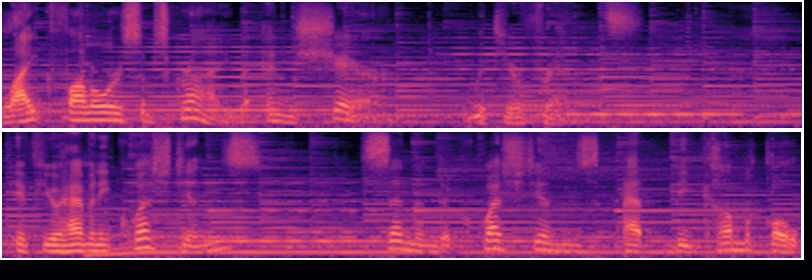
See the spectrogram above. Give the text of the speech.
Like, follow, or subscribe, and share with your friends. If you have any questions, send them to questions at becomehope.com.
